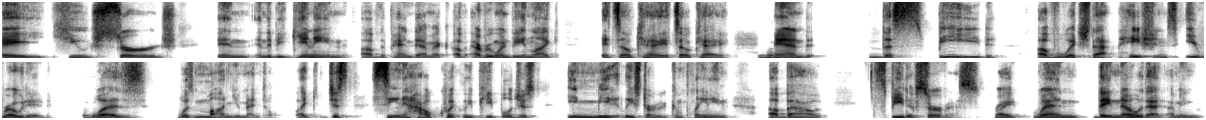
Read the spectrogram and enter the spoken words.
a huge surge in in the beginning of the pandemic of everyone being like, it's okay, it's okay. Mm-hmm. and the speed of which that patience eroded was was monumental. Like just seeing how quickly people just immediately started complaining about speed of service right? When they know that i mean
